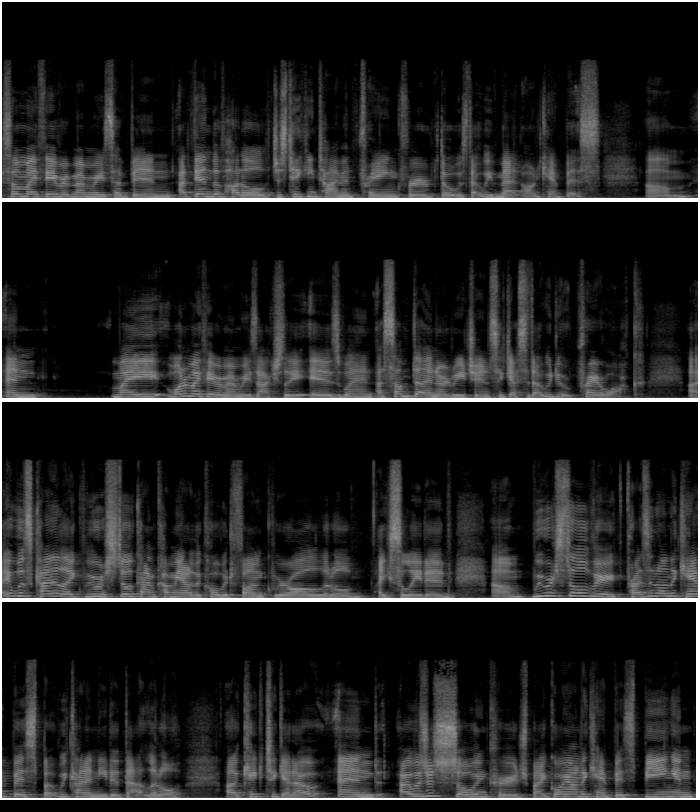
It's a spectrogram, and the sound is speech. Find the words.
some of my favorite memories have been at the end of huddle, just taking time and praying for those that we've met on campus. Um, and my one of my favorite memories actually is when Assumpta in our region suggested that we do a prayer walk. Uh, it was kind of like we were still kind of coming out of the COVID funk. We were all a little isolated. Um, we were still very present on the campus, but we kind of needed that little uh, kick to get out. And I was just so encouraged by going on the campus, being in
